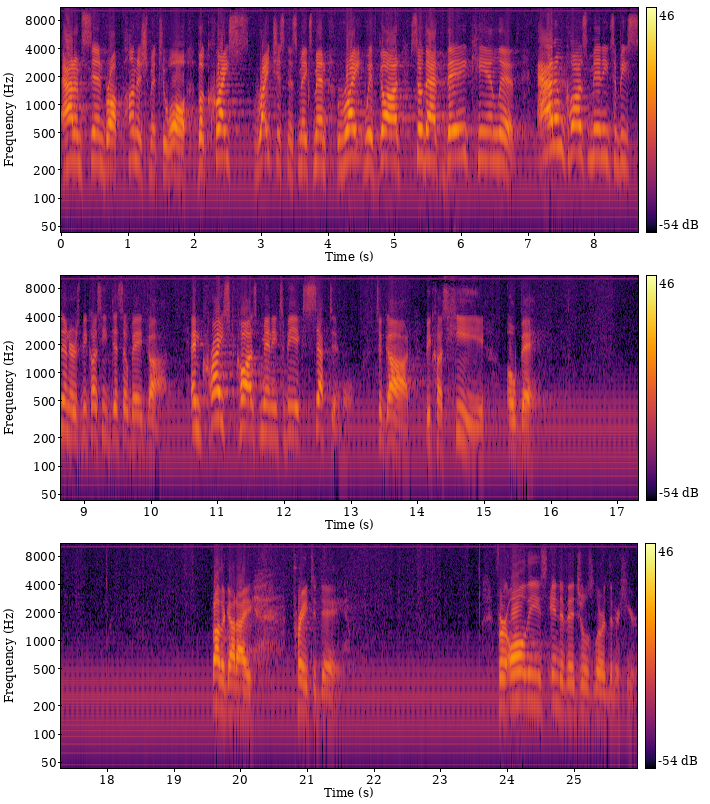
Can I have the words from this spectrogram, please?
Adam's sin brought punishment to all, but Christ's righteousness makes men right with God so that they can live. Adam caused many to be sinners because he disobeyed God, and Christ caused many to be acceptable to God because he obeyed. Father God, I pray today for all these individuals, Lord, that are here.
